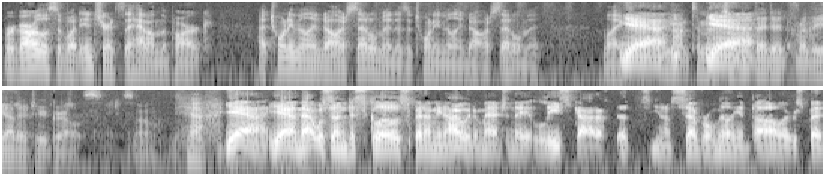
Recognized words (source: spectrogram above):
regardless of what insurance they had on the park. A twenty million dollar settlement is a twenty million dollar settlement. Like yeah, Not to mention yeah. what they did for the other two girls. So yeah. Yeah, yeah, and that was undisclosed. But I mean, I would imagine they at least got a, a you know several million dollars. But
